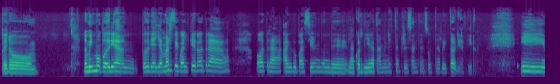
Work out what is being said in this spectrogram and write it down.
pero lo mismo podrían, podría llamarse cualquier otra, otra agrupación donde la cordillera también esté presente en sus territorios, digamos. Y,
